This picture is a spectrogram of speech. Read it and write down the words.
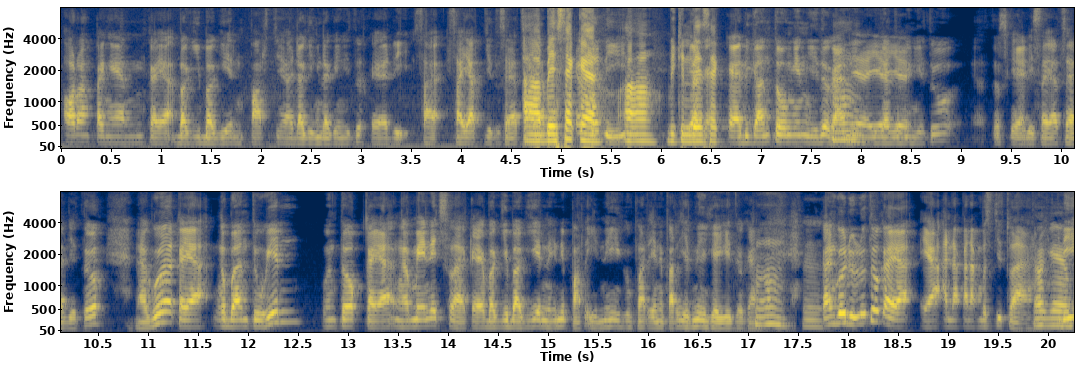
orang pengen kayak bagi-bagiin partnya daging-daging itu kayak di sa- sayat gitu sayat Ah, besek ya. di, Ah, bikin ya, besek. kayak, kayak digantungin gitu kan Hmm. Iya, iya, digantungin gitu terus kayak disayat-sayat gitu nah gue kayak ngebantuin untuk kayak nge-manage lah kayak bagi-bagiin ini part ini gue part ini part ini kayak gitu kan Mm. kan gue dulu tuh kayak ya anak-anak masjid lah Oke. jadi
